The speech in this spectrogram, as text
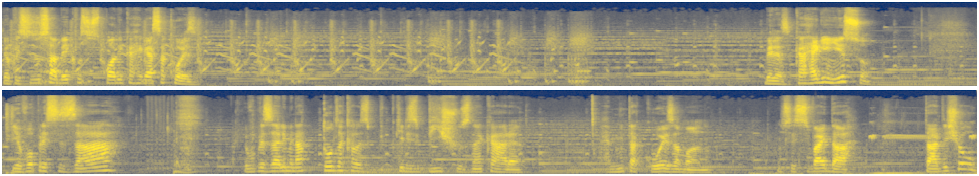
Eu preciso saber que vocês podem carregar essa coisa. Beleza, carreguem isso. E eu vou precisar... Eu vou precisar eliminar todos aquelas, aqueles bichos, né, cara? É muita coisa, mano. Não sei se vai dar. Tá, deixa eu,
